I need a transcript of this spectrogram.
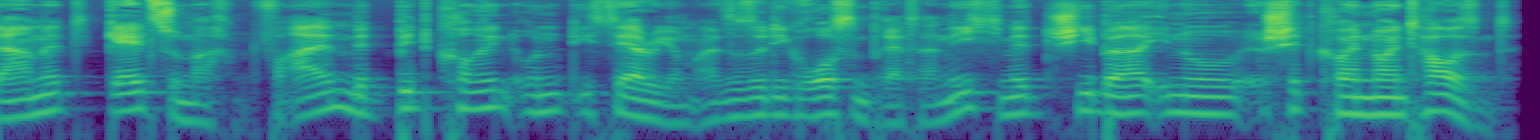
damit Geld zu machen. Vor allem mit Bitcoin und Ethereum, also so die großen Bretter, nicht mit Shiba Inu Shitcoin 9000.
